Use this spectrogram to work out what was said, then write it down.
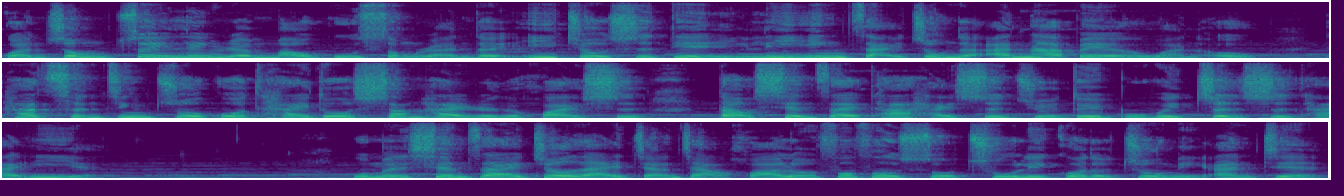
馆中最令人毛骨悚然的，依旧是电影《丽婴仔》中的安娜贝尔玩偶。她曾经做过太多伤害人的坏事，到现在她还是绝对不会正视他一眼。我们现在就来讲讲华伦夫妇所处理过的著名案件。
